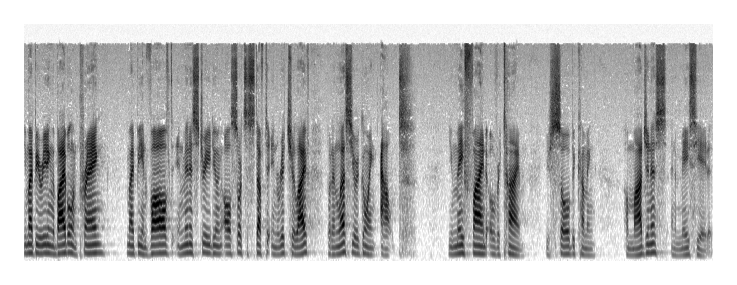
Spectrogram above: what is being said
You might be reading the Bible and praying. You might be involved in ministry, doing all sorts of stuff to enrich your life, but unless you're going out, you may find over time your soul becoming homogenous and emaciated.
